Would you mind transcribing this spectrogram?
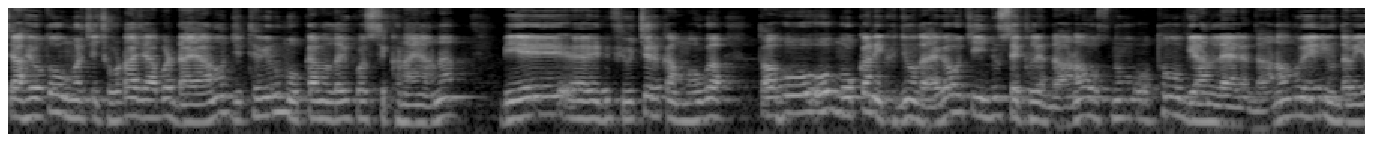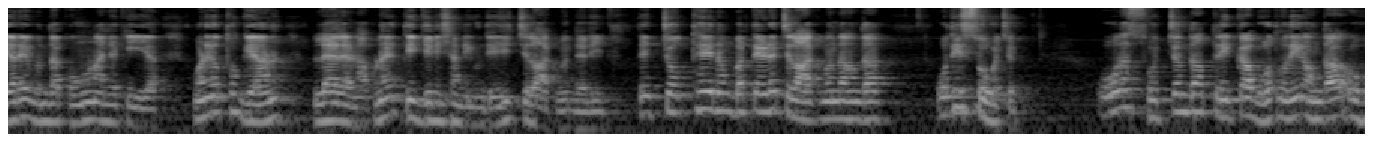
ਚਾਹੇ ਉਹ ਤੋਂ ਉਮਰ 'ਚ ਛੋਟਾ ਜਾਂ ਵੱਡਾ ਆ, ਉਹਨੂੰ ਜਿੱਥੇ ਵੀ ਉਹਨੂੰ ਮੌਕਾ ਮਿਲਦਾ ਵੀ ਕੁਝ ਸਿੱਖਣਾ ਆ, ਹਨਾ? ਵੀ ਇਹ ਇਨ ਫਿਊਚਰ ਕੰਮ ਆਊਗਾ ਤਾਂ ਉਹ ਉਹ ਮੌਕਾ ਨਹੀਂ ਖਿਜਾਉਂਦਾ ਹੈਗਾ, ਉਹ ਚੀਜ਼ ਨੂੰ ਸਿੱਖ ਲੈਂਦਾ ਹਨਾ ਉਸ ਨੂੰ ਉੱਥੋਂ ਗਿਆਨ ਲੈ ਲੈਂਦਾ ਹਨਾ, ਉਹਨੂੰ ਇਹ ਨਹੀਂ ਹੁੰਦਾ ਵੀ ਯਾਰ ਇਹ ਬੰਦਾ ਕੌਣ ਆ ਜਾਂ ਕੀ ਆ, ਉਹਨੇ ਉੱਥੋਂ ਗਿਆਨ ਲੈ ਲੈਣਾ ਆਪਣਾ, ਇਹ ਤੀਜੀ ਨਿਸ਼ਾਨੀ ਹੁੰਦੀ ਹੈ ਜੀ ਚਲਾਕ ਬੰਦੇ ਦੀ। ਤੇ ਚੌਥੇ ਨੰਬਰ ਤੇ ਜਿਹੜਾ ਚਲਾਕ ਬੰਦਾ ਹੁੰਦਾ, ਉਹਦੀ ਸੋਚ। ਉਹਦਾ ਸੋਚਣ ਦਾ ਤਰੀਕਾ ਬਹੁਤ ਵਧੀਆ ਹੁੰਦਾ, ਉਹ,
